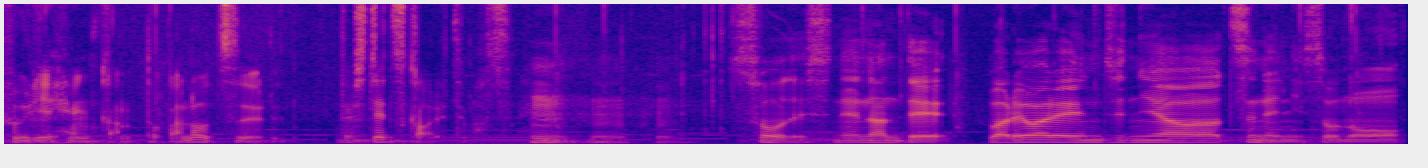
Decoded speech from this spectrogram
フーリエ変換とかのツールとして使われてます。ね。うんうん。そうですね。なんで我々エンジニアは常にその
